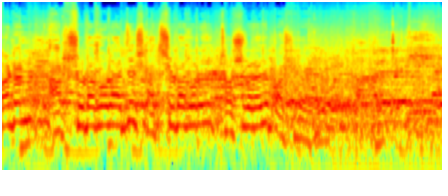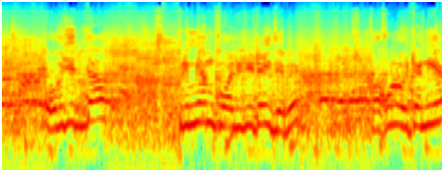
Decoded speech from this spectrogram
মাটন আটশো টাকা করে আছে সাতশো টাকা করে আছে ছশো টাকা আছে পাঁচশো টাকা অভিজিৎদা প্রিমিয়াম কোয়ালিটিটাই দেবে। কখনো ওইটা নিয়ে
